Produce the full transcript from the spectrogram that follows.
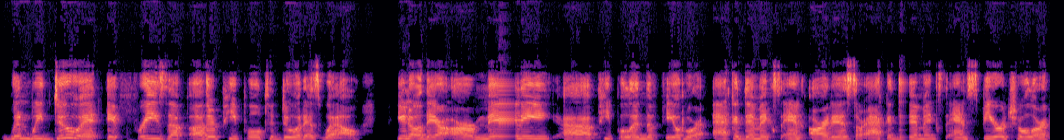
when we do it, it frees up other people to do it as well you know, there are many uh, people in the field who are academics and artists, or academics and spiritual, or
